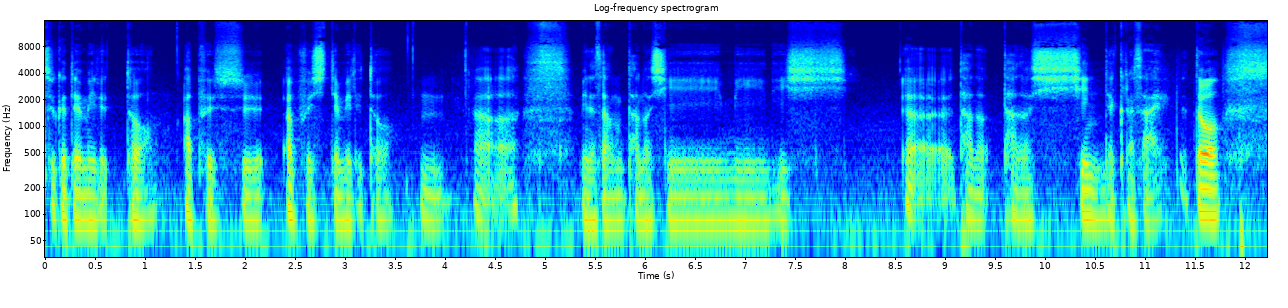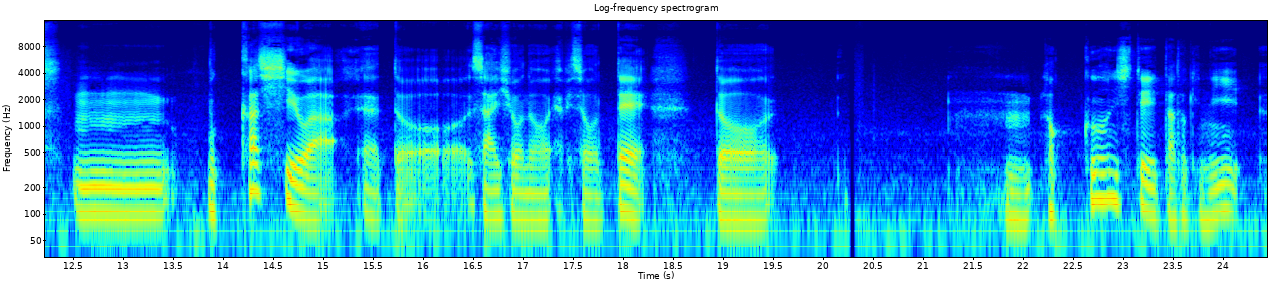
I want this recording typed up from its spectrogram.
作ってみるとアップしアップしてみると、うん、あ皆さん楽しみにし楽しんでください。えっとうん昔は、えっと、最初のエピソードで、とうん、録音していた時に、えっ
